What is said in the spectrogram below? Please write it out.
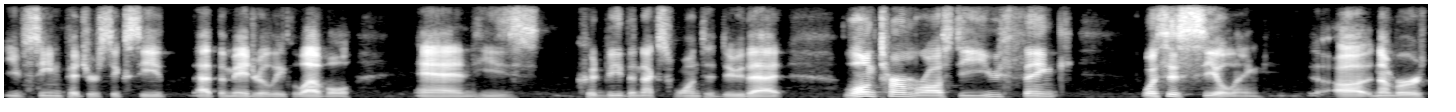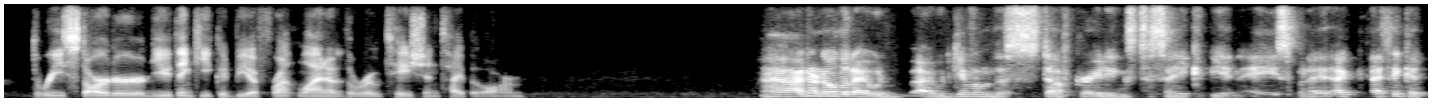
you've seen pitchers succeed at the major league level. And he's could be the next one to do that. Long term, Ross, do you think what's his ceiling? Uh, number three starter, or do you think he could be a front line of the rotation type of arm? Uh, I don't know that I would I would give him the stuff gradings to say he could be an ace, but I I, I think a,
